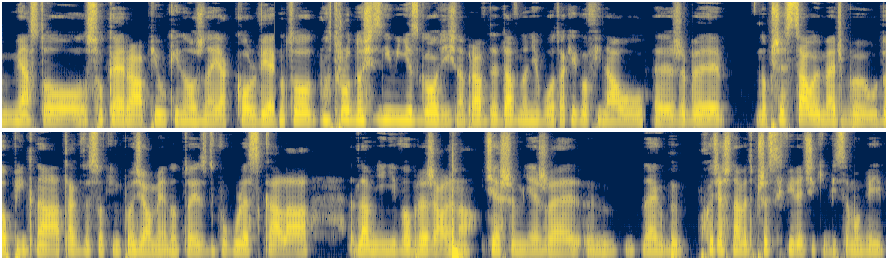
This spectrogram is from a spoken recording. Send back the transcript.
miasto sokera, piłki nożnej, jakkolwiek, no to no, trudno się z nimi nie zgodzić. Naprawdę dawno nie było takiego finału, y, żeby no, przez cały mecz był doping na tak wysokim poziomie. No to jest w ogóle skala dla mnie niewyobrażalna. Cieszy mnie, że no jakby chociaż nawet przez chwilę ci kibice mogli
